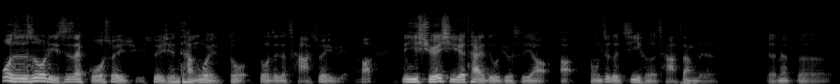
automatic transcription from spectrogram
或者是说你是在国税局税捐单位做做这个查税员啊，你学习的态度就是要啊，从这个稽核查账的的那个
